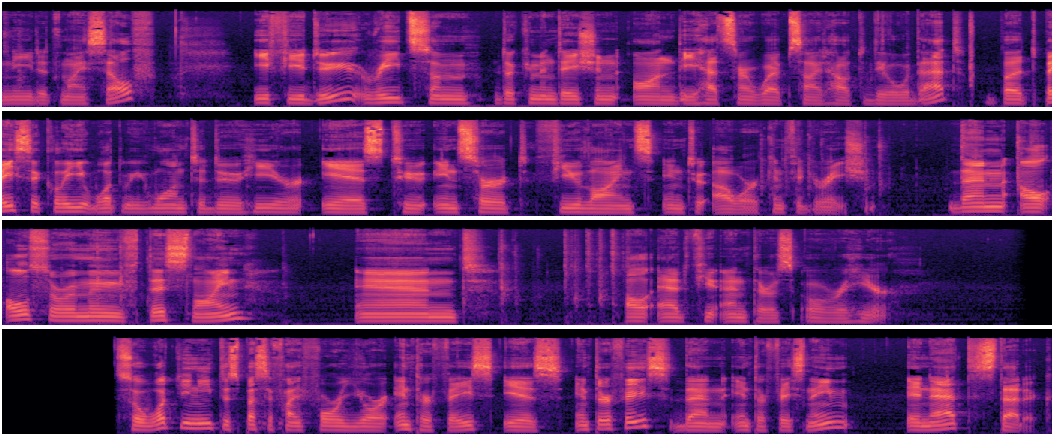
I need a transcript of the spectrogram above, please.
need it myself. If you do, read some documentation on the Hetzner website how to deal with that. But basically what we want to do here is to insert few lines into our configuration. Then I'll also remove this line and I'll add few enters over here. So what you need to specify for your interface is interface, then interface name, inet static.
